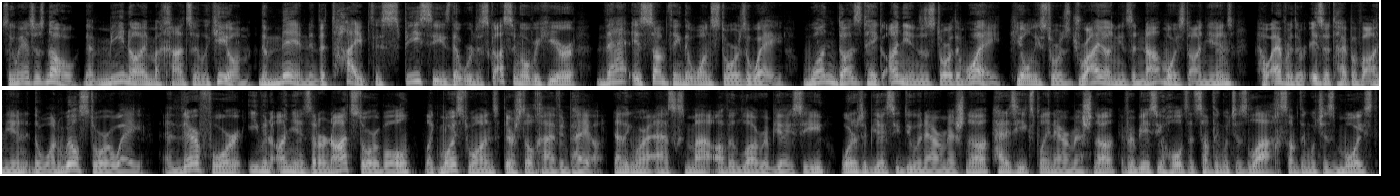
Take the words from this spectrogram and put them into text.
So the answer is no. That minoi machanse lakiyum, the min, the type, the species that we're discussing over here, that is something that one stores away. One does take onions and store them away. He only stores dry onions and not moist onions. However, there is a type of onion that one will store away. And therefore, even onions that are not storable, like moist ones, they're still chayav in peah. Now the Gemara asks, Ma avid la Rabbi Yossi. What does Rabbi Yossi do in our Mishnah? How does he explain our Mishnah? If Rabbi Yossi holds that something which is lach, something which is moist,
